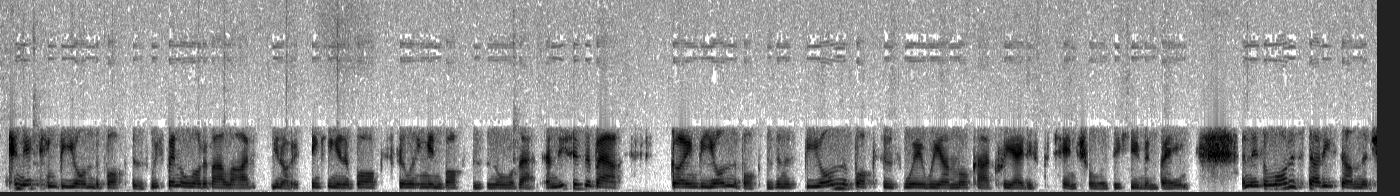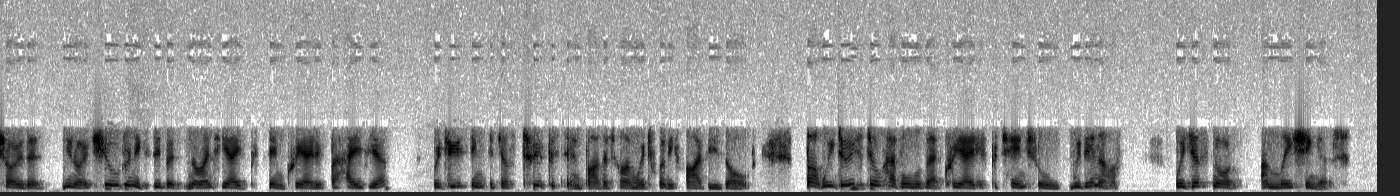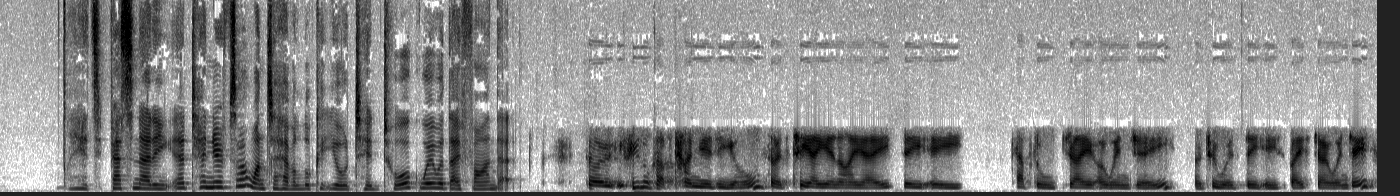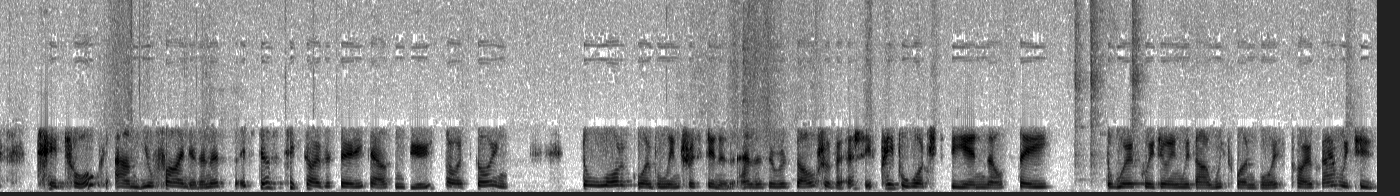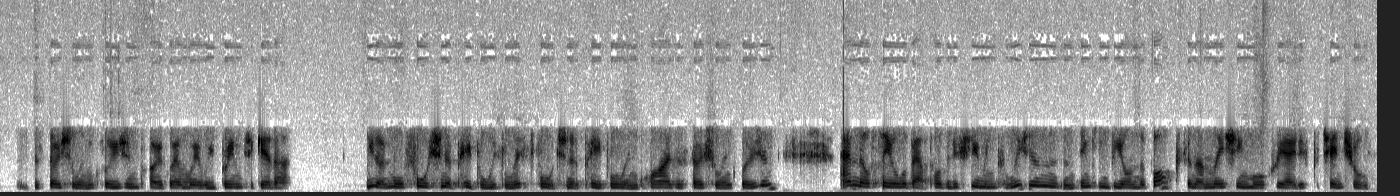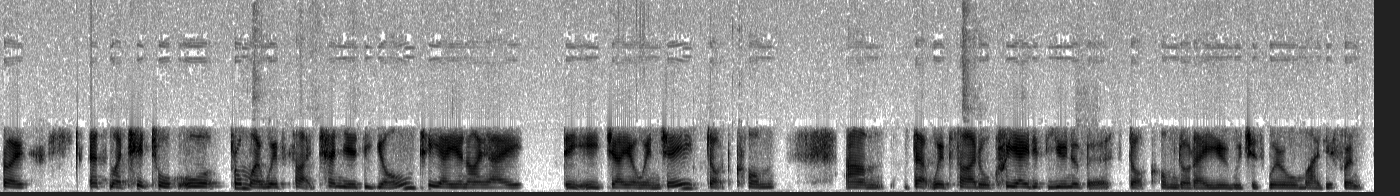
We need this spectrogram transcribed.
connecting beyond the boxes. We spend a lot of our lives, you know, thinking in a box, filling in boxes, and all of that. And this is about going beyond the boxes, and it's beyond the boxes where we unlock our creative potential as a human being. And there's a lot of studies done that show that, you know, children exhibit 98% creative behaviour, reducing to just 2% by the time we're 25 years old. But we do still have all of that creative potential within us. We're just not unleashing it. It's fascinating. Uh, Tania, if someone wants to have a look at your TED talk, where would they find that? So if you look up Tania De Jong, so it's T A N I A D E capital J O N G, so two words D E space J O N G, TED Talk, um, you'll find it, and it's it's just ticked over thirty thousand views, so it's going. A lot of global interest in it, and as a result of it, if people watch to the end, they'll see the work we're doing with our With One Voice program, which is the social inclusion program where we bring together, you know, more fortunate people with less fortunate people in choirs of social inclusion. And they'll see all about positive human collisions and thinking beyond the box and unleashing more creative potential. So that's my TED Talk, or from my website, Tania De Jong, T A N I A D E J O N G dot com. Um, that website or creativeuniverse.com.au, which is where all my different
